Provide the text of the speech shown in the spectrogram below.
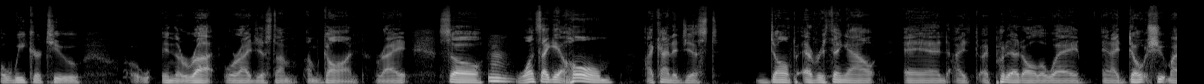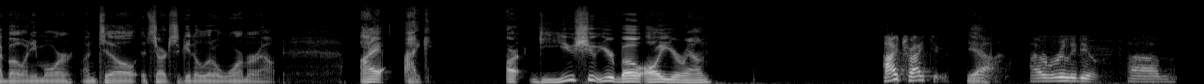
a week or two in the rut where I just, I'm, I'm gone. Right. So mm. once I get home, I kind of just dump everything out and I, I put it all away and I don't shoot my bow anymore until it starts to get a little warmer out. I, I, are, do you shoot your bow all year round? I try to. Yeah, yeah I really do. Um,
